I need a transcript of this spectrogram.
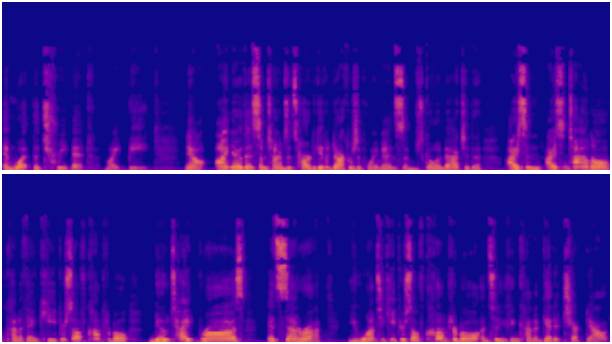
and what the treatment might be. Now, I know that sometimes it's hard to get a doctor's appointment. So I'm just going back to the ice and ice and Tylenol kind of thing. Keep yourself comfortable. No tight bras, etc. You want to keep yourself comfortable until you can kind of get it checked out.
